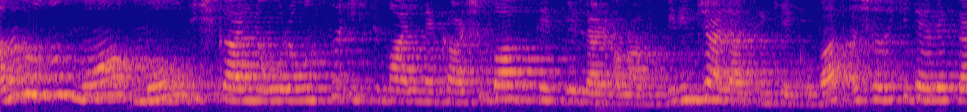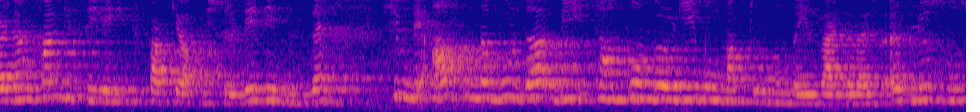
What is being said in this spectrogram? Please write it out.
Anadolu'nun Moğol, Moğol işgaline uğraması ihtimaline karşı bazı tedbirler alan 1. Alaaddin Keykubat aşağıdaki devletlerden hangisiyle ittifak yapmıştır dediğimizde şimdi aslında burada bir tampon bölgeyi bulmak durumundayız arkadaşlar. Biliyorsunuz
